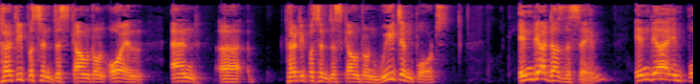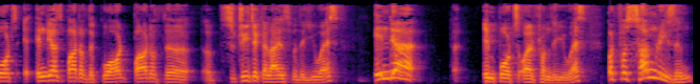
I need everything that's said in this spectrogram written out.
30% discount on oil and 30% uh, discount on wheat imports, India does the same. India imports, India is part of the Quad, part of the uh, strategic alliance with the US. India uh, imports oil from the US, but for some reason,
